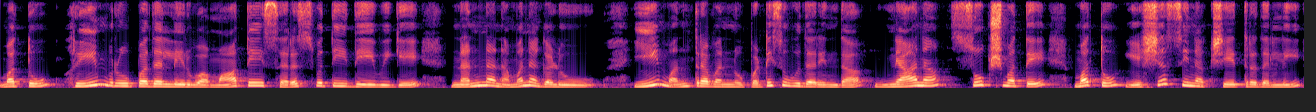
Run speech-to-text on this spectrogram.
ಮತ್ತು ಹ್ರೀಂ ರೂಪದಲ್ಲಿರುವ ಮಾತೆ ಸರಸ್ವತಿ ದೇವಿಗೆ ನನ್ನ ನಮನಗಳು. ಈ ಮಂತ್ರವನ್ನು ಪಠಿಸುವುದರಿಂದ ಜ್ಞಾನ, ಸೂಕ್ಷ್ಮತೆ ಮತ್ತು ಯಶಸ್ಸಿನ ಕ್ಷೇತ್ರದಲ್ಲಿ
